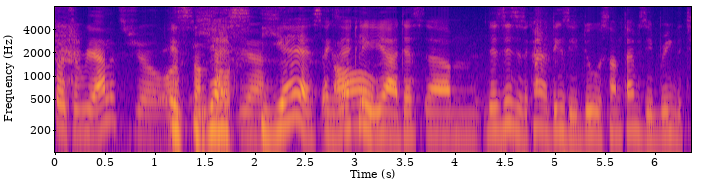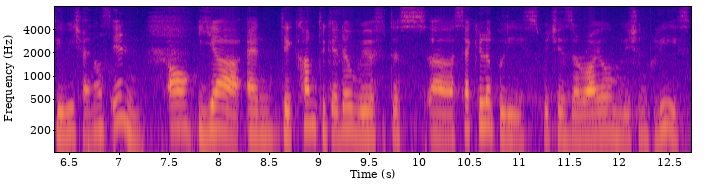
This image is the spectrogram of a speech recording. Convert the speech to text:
So it's a reality show or It's, yes. Yeah. yes, exactly. Oh. Yeah, there's um, there's this is the kind of things they do. Sometimes they bring the TV channels in. Oh. Yeah, and they come together with the uh, secular police, which is the Royal Malaysian Police,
